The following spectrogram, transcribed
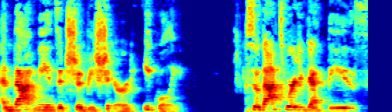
and that means it should be shared equally so that's where you get these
